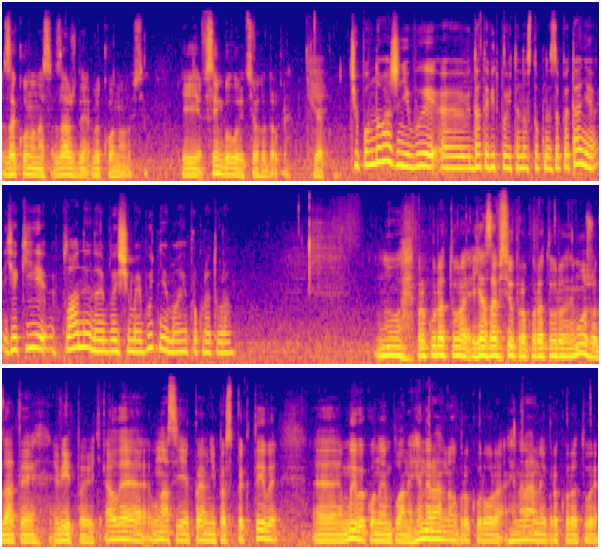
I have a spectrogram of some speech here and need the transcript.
закон у нас завжди виконувався. І всім було від цього добре. Дякую. Чи повноважені ви е, дати відповідь на наступне запитання? Які плани на найближче майбутнє має прокуратура? Ну, прокуратура, я за всю прокуратуру не можу дати відповідь, але у нас є певні перспективи. Е, Ми виконуємо плани Генерального прокурора, Генеральної прокуратури.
